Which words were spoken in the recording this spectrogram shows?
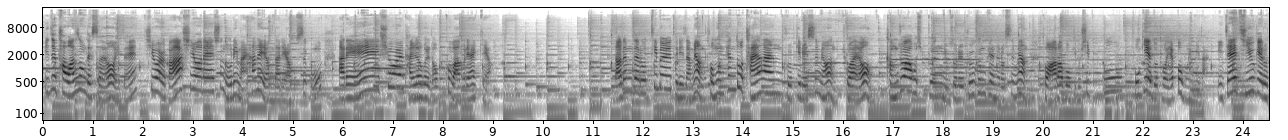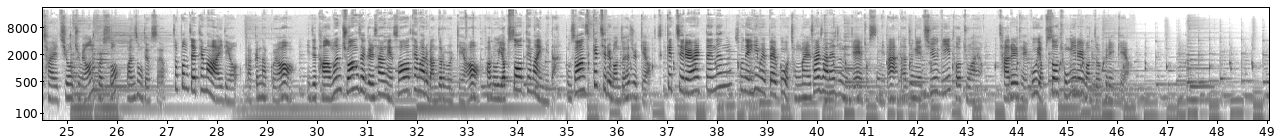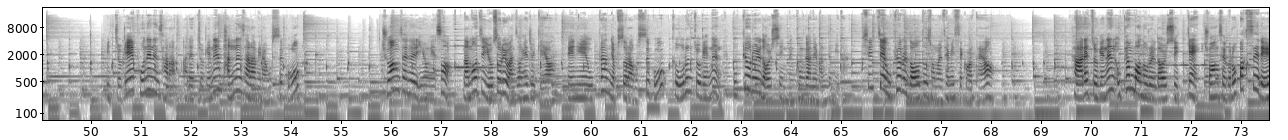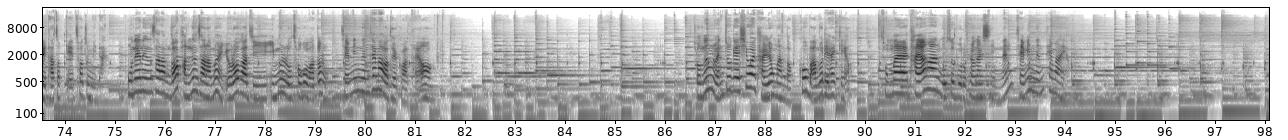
이제 다 완성됐어요. 이제 10월과 10월의 순우리말 하늘 연달이라고 쓰고 아래에 10월 달력을 넣고 마무리할게요. 나름대로 팁을 드리자면 검은 펜도 다양한 굵기를 쓰면 좋아요. 강조하고 싶은 요소를 굵은 펜으로 쓰면 더 알아보기도 쉽고 보기에도 더 예뻐 보입니다. 이제 지우개로 잘 지워주면 벌써 완성되었어요. 첫 번째 테마 아이디어가 끝났고요. 이제 다음은 주황색을 사용해서 테마를 만들어 볼게요. 바로 엽서 테마입니다. 우선 스케치를 먼저 해줄게요. 스케치를 할 때는 손에 힘을 빼고 정말 살살 해주는 게 좋습니다. 나중에 지우기 더 좋아요. 자를 대고 엽서 종이를 먼저 그릴게요. 위쪽에 보내는 사람, 아래쪽에는 받는 사람이라고 쓰고 주황색을 이용해서 나머지 요소를 완성해 줄게요. 메뉴에 우편 엽서라고 쓰고 그 오른쪽에는 우표를 넣을 수 있는 공간을 만듭니다. 실제 우표를 넣어도 정말 재밌을 것 같아요. 그 아래쪽에는 우편 번호를 넣을 수 있게 주황색으로 박스를 다섯 개 쳐줍니다. 보내는 사람과 받는 사람을 여러 가지 인물로 적어봐도 재밌는 테마가 될 것 같아요. 저는 왼쪽에 10월 달력만 넣고 마무리할게요. 정말 다양한 모습으로 변할 수 있는 재밌는 테마예요.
